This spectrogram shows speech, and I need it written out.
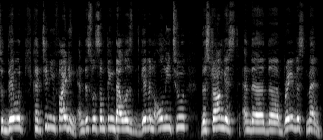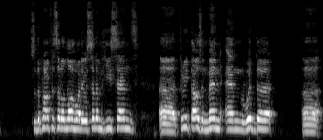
So they would continue fighting. And this was something that was given only to the strongest and the, the bravest men. So the Prophet ﷺ, he sends uh, 3,000 men, and with the uh,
